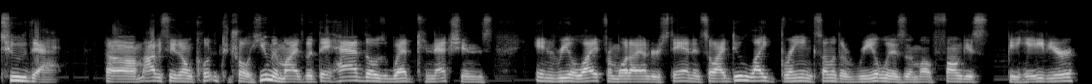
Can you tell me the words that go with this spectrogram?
to that. Um, obviously, they don't control human minds, but they have those web connections in real life, from what I understand. And so I do like bringing some of the realism of fungus behavior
